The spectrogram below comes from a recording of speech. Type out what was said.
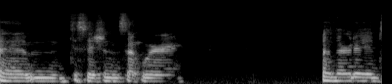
um, decisions that were alerted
